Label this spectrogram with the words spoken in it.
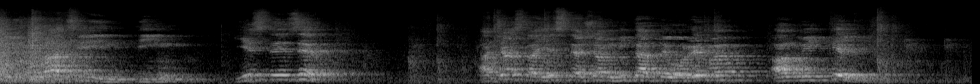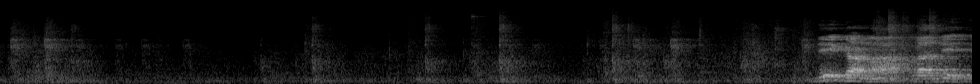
circulației în timp este zero. Aceasta este așa numita teoremă a lui Kelvin. D gamma la dt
